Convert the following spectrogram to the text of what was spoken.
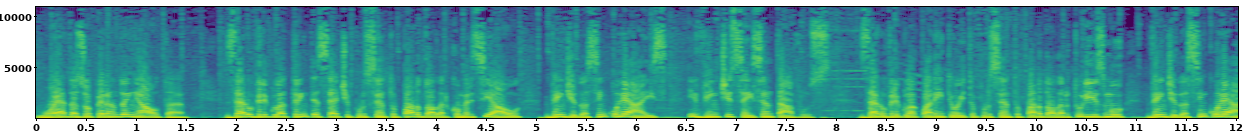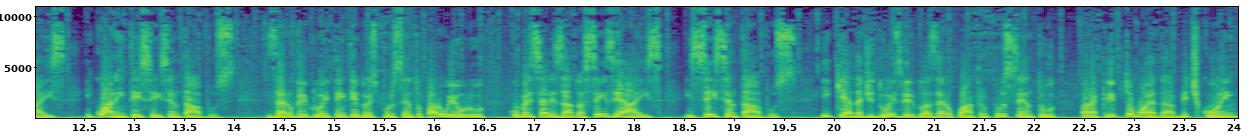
Moedas operando em alta. 0,37% para o dólar comercial, vendido a cinco reais e vinte e seis centavos. 0,48% para o dólar turismo, vendido a cinco reais e quarenta e seis centavos. 0,82% para o euro, comercializado a seis reais e seis centavos. E queda de 2,04% para a criptomoeda Bitcoin,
